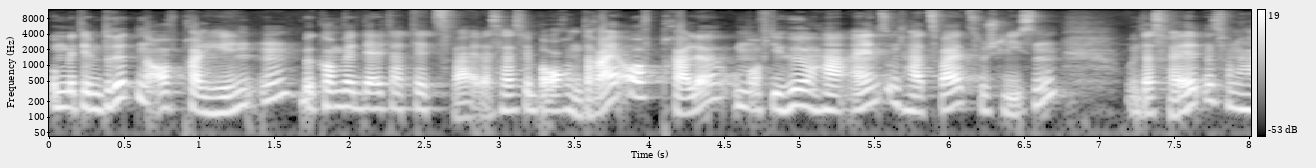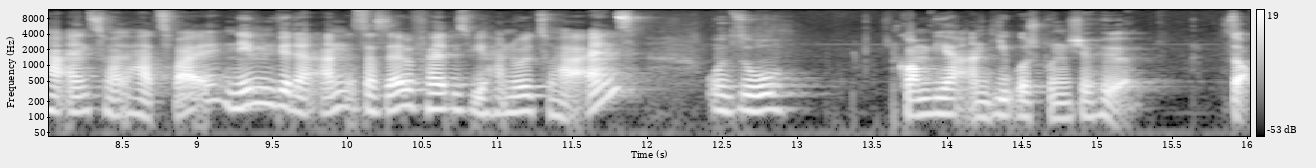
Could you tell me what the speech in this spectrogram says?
und mit dem dritten Aufprall hier hinten bekommen wir Delta T2. Das heißt, wir brauchen drei Aufpralle, um auf die Höhe H1 und H2 zu schließen. Und das Verhältnis von H1 zu H2 nehmen wir dann an, ist dasselbe Verhältnis wie H0 zu H1 und so kommen wir an die ursprüngliche Höhe. So,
